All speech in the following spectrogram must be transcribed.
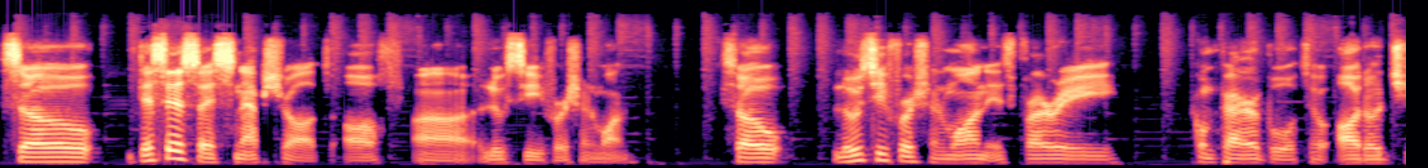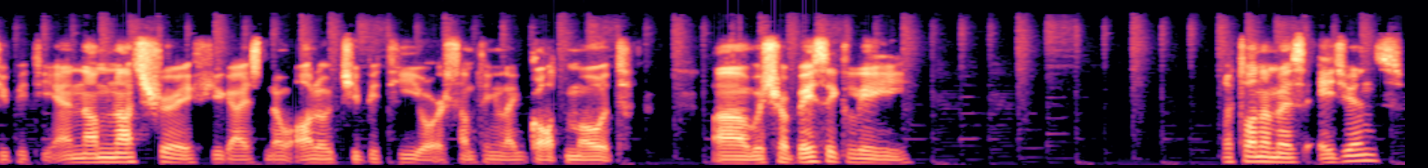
So, this is a snapshot of uh, Lucy version 1. So, Lucy version 1 is very comparable to AutoGPT. And I'm not sure if you guys know AutoGPT or something like God Mode, uh, which are basically autonomous agents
